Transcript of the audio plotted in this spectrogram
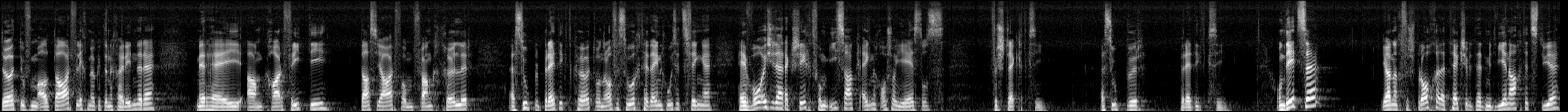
dort auf dem Altar, vielleicht mögt ihr euch erinnern. Wir haben am Karfreitag, das Jahr, von Frank Köhler, eine super Predigt gehört, wo er auch versucht hat, eigentlich herauszufinden, hey, wo ist in dieser Geschichte vom Isaac eigentlich auch schon Jesus versteckt gewesen? Eine super Predigt gewesen. Und jetzt, äh, ich habe euch versprochen, der Text hat mit Weihnachten zu tun,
